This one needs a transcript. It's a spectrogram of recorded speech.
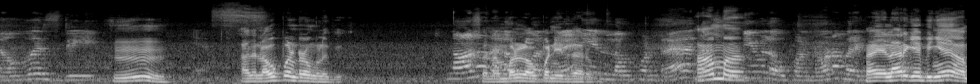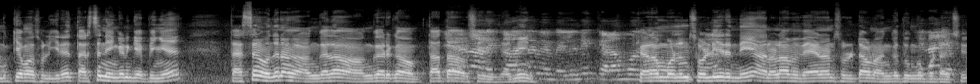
லவ்வர்ஸ் டே ம். அது லவ் பண்ணுறவங்களுக்கு So, நம்மளும் love பண்ணிட்டு தான் இருக்கோம். லவ் பண்ற. ஆமா. லவ் பண்றோம் நம்ம ரெண்டு நான் எல்லாரும் கேட்பீங்க முக்கியமாக சொல்லிக்கிறேன். தர்சன் எங்கன்னு கேட்பீங்க தர்சன் வந்து நாங்கள் அங்கே தான் அங்கே இருக்கான். தாத்தா சரி ஐ மீன் கிளம்பணும்னு சொல்லியிருந்தேன். அதனால் அவன் வேணான்னு சொல்லிட்டு அவனை அங்கே தூங்க போட்டாச்சு.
